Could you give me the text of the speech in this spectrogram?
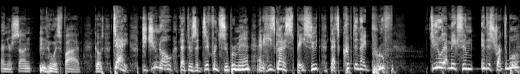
and your son, who is five, goes, "Daddy, did you know that there's a different Superman, and he's got a spacesuit that's kryptonite proof?" Do you know that makes him indestructible?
